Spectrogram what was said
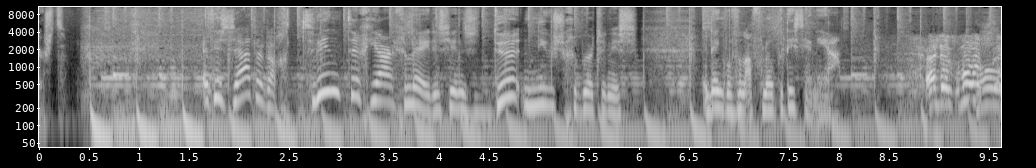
Eerst. Het is zaterdag 20 jaar geleden sinds de nieuwsgebeurtenis. Ik denk wel van de afgelopen decennia. And there's more Oh, there's-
